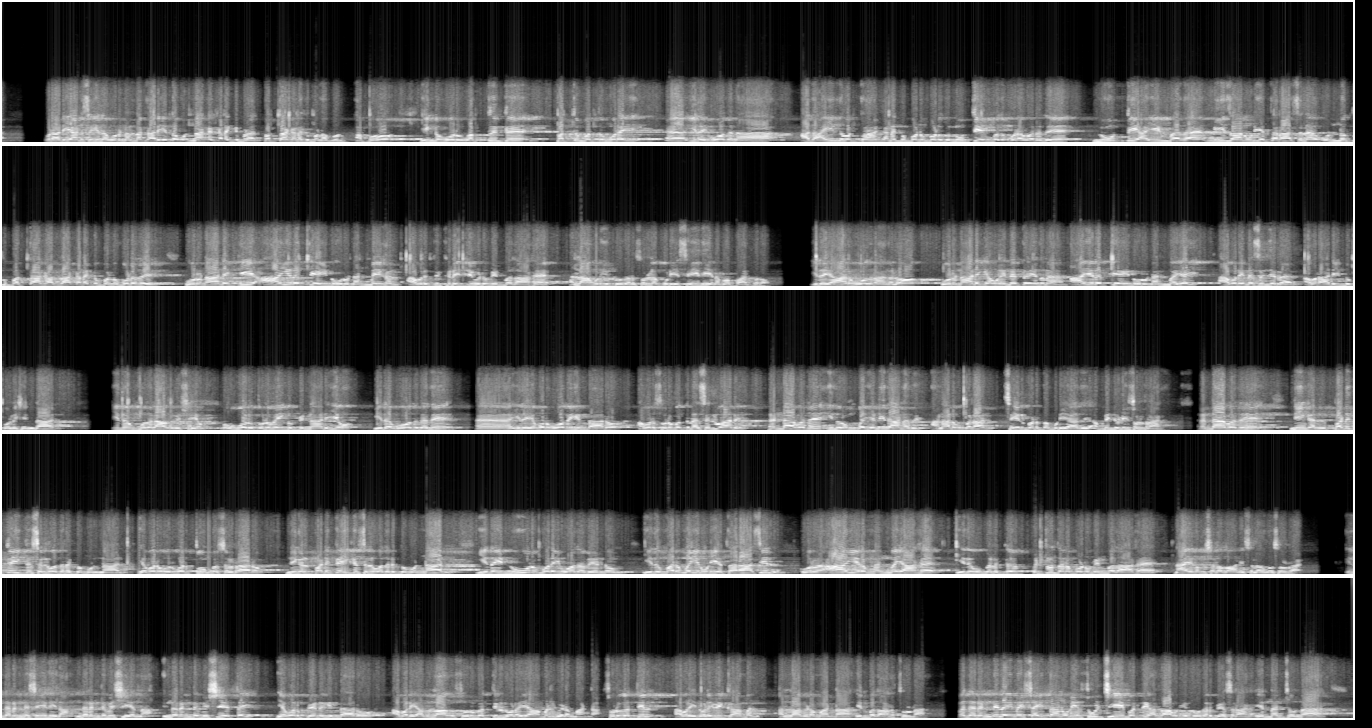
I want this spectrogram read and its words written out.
ஒரு அடியான் செய்த ஒரு நல்ல காரியத்தை ஒன்னா அங்க கணக்கப்படாது பத்தா கணக்கு பண்ணப்படும் அப்போ இங்க ஒரு வக்துக்கு பத்து பத்து முறை இதை ஓதுனா அது ஐந்து வக்தாக கணக்கு பண்ணும் பொழுது நூத்தி ஐம்பது முறை வருது. நூத்தி ஐம்பத மீசானுடைய தராசுல ஒண்ணுக்கு பத்தாக அல்லாஹ் கணக்கு பண்ணும் பொழுது ஒரு நாளைக்கு ஆயிரத்தி ஐநூறு நன்மைகள் அவருக்கு கிடைத்து விடும் என்பதாக அல்லாஹுடைய தூதர் சொல்லக்கூடிய செய்தியை நம்ம பார்க்கிறோம். இதை யார் ஓதுறாங்களோ ஒரு நாளைக்கு அவங்க என்னத்தை எதுனா ஆயிரத்தி ஐநூறு நன்மையை அவர் என்ன செஞ்சிடறார்? அவர் அடைந்து கொள்கின்றார். இது முதலாவது விஷயம். ஒவ்வொரு தொழுவைக்கு பின்னாடியும் இதை ஓதுறது இதை எவர் ஓதுகின்றாரோ அவர் சொருபத்துல செல்வாரு. ரெண்டாவது இது ரொம்ப எளிதானது. ஆனால் உங்களால் செயல்படுத்த முடியாது அப்படின்னு சொல்லி சொல்றாங்க. ரெண்டாவது நீங்கள் படுக்கைக்கு செல்வதற்கு முன்னால் எவர் ஒருவர் தூங்க சொல்றாரோ நீங்கள் படுக்கைக்கு செல்வதற்கு முன்னால் இதை நூறு முறை ஓத வேண்டும். இது மறுமையினுடைய தராசில் ஒரு ஆயிரம் நன்மையாக இது உங்களுக்கு பெற்றுத்தரப்படும் என்பதாக நாயகம் செலவாளி செலவங்க சொல்றாங்க. இந்த ரெண்டு செய்தி தான் இந்த ரெண்டு விஷயம் தான் இந்த ரெண்டு விஷயத்தை எவர் பேணுகின்றாரோ அவரை அல்லாஹ் சொர்க்கத்தில் நுழையாமல் விட மாட்டான் சொர்க்கத்தில் அவரை நுழைவிக்காமல் அல்லாஹ் விடமாட்டான் என்பதாக சொல்றான். இப்ப இந்த ரெண்டுலையுமே சைத்தானுடைய சூழ்ச்சியை பற்றி அல்லாவுடைய தூதர் பேசுறாங்க. என்னன்னு சொன்னா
